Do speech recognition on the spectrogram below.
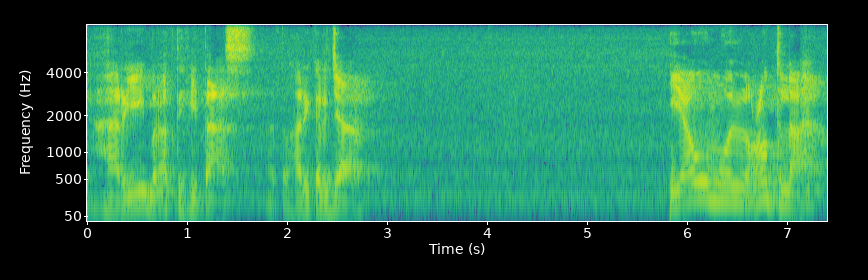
Hari beraktivitas atau hari kerja. Yaumul utlah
